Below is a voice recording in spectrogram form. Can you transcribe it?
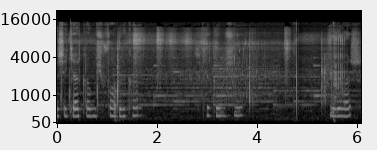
Şurada şeker kamışı fabrika. Şeker kamışı yeri var.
